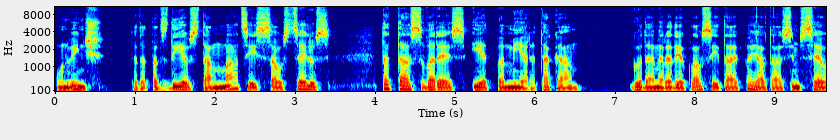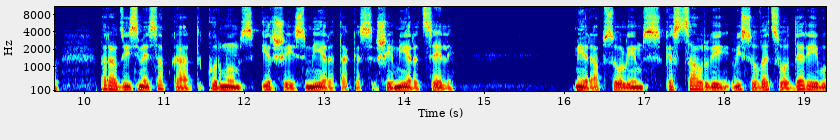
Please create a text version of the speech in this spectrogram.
un viņš, tātad pats Dievs, tām mācīs savus ceļus, tad tās varēs iet pa miera takām. Godājumi radio klausītāji, pajautāsim sev, paraudzīsimies apkārt, kur mums ir šīs miera takas, šie miera ceļi. Miera apsolījums, kas caurvīja visu veco derību,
